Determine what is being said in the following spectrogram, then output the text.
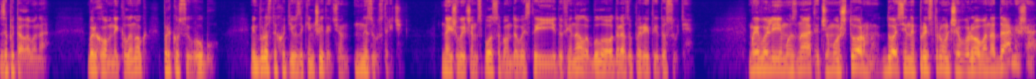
запитала вона. Верховний клинок прикусив губу. Він просто хотів закінчити цю незустріч. Найшвидшим способом довести її до фіналу було одразу перейти до суті. Ми воліємо знати, чому шторм досі не приструнчив Рована Даміша.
